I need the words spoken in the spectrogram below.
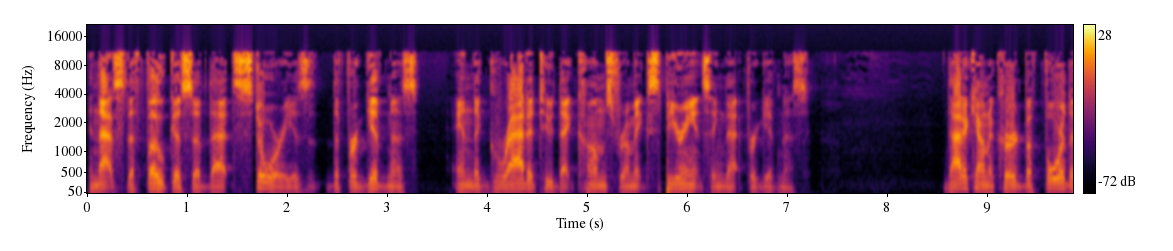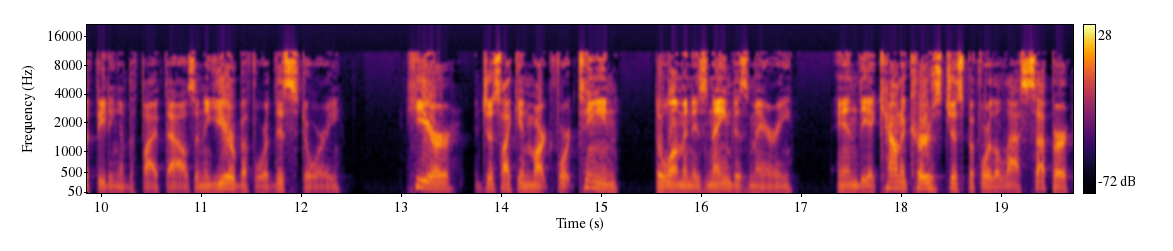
And that's the focus of that story is the forgiveness and the gratitude that comes from experiencing that forgiveness. That account occurred before the feeding of the 5,000, a year before this story. Here, just like in Mark 14, the woman is named as Mary, and the account occurs just before the Last Supper,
